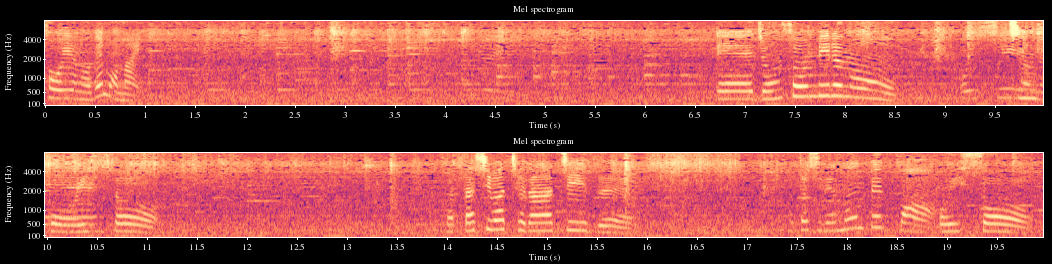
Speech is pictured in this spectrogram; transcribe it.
そういうのでもない。えー、ジョンソンビルのチンコ美味しそう。私はチェダーチーズ。私レモンペッパー。美味しそう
